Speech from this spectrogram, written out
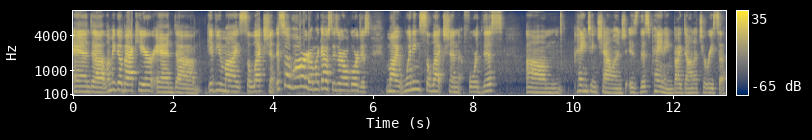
And uh, let me go back here and um, give you my selection. It's so hard. Oh my gosh, these are all gorgeous. My winning selection for this um, painting challenge is this painting by Donna Teresa.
